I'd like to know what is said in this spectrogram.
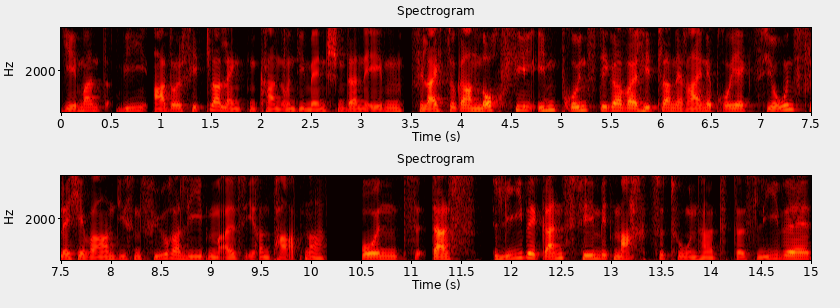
jemand wie Adolf Hitler lenken kann und die Menschen dann eben vielleicht sogar noch viel inbrünstiger, weil Hitler eine reine Projektionsfläche war, diesen Führer lieben als ihren Partner. Und dass Liebe ganz viel mit Macht zu tun hat, dass Liebe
